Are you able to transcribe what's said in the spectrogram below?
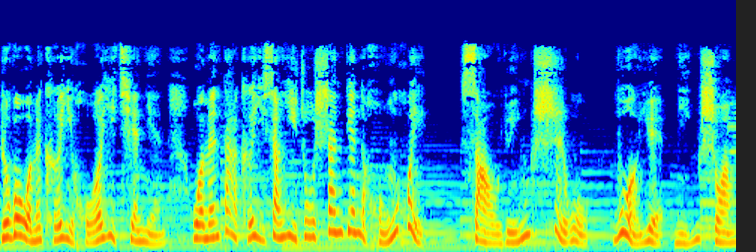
如果我们可以活一千年，我们大可以像一株山巅的红桧，扫云视雾。卧月明霜。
